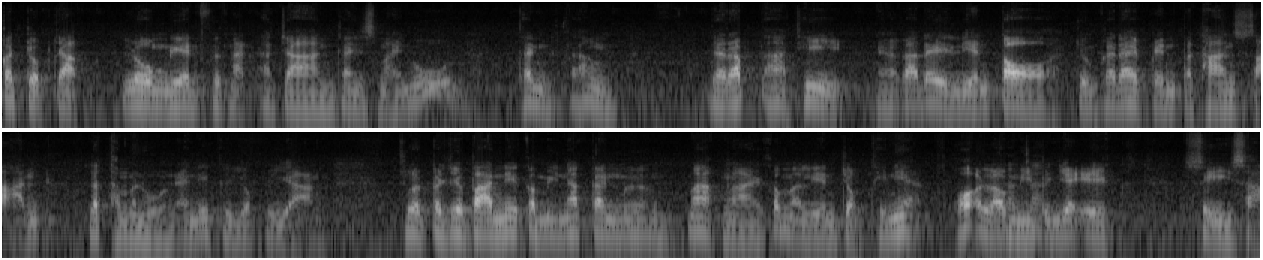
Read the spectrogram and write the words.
ก็จบจากโรงเรียนฝึกหัดอาจารย์ในสมัยนู้นท่านกระทั่งได้รับหน้าที่นะก็ได้เรียนต่อจนก็ได้เป็นประธานศาลรัฐธรรมนูญ อันนี้คือยกตัวอย่าง ส่วนปัจจุบันนี้ก็มีนักการเมืองมากมายก็มาเรียนจบที่เนี่ยเพราะเรามีปริญญาเอกสี่สา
